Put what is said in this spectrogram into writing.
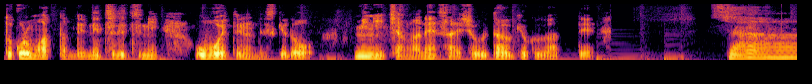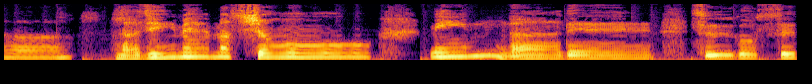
ところもあったんで熱烈に覚えてるんですけど、ミニーちゃんがね、最初歌う曲があって、さあ、始めましょう。みんなで過ごす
